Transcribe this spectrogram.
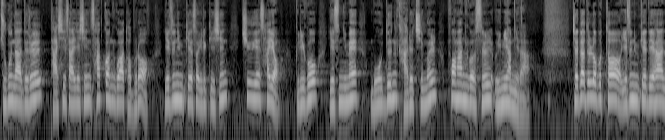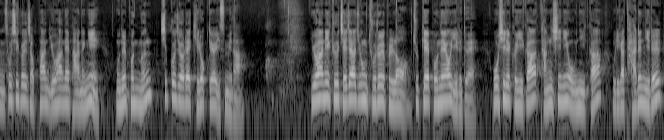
죽은 아들을 다시 살리신 사건과 더불어 예수님께서 일으키신 치유의 사역, 그리고 예수님의 모든 가르침을 포함한 것을 의미합니다. 제자들로부터 예수님께 대한 소식을 접한 요한의 반응이 오늘 본문 19절에 기록되어 있습니다. 요한이 그 제자 중 둘을 불러 주께 보내어 이르되 오실 그이가 당신이 오니까 우리가 다른 일을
